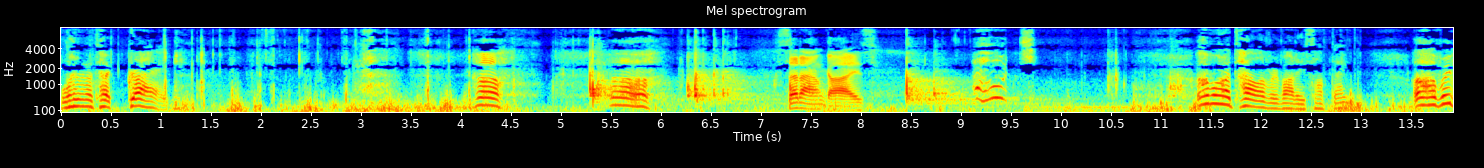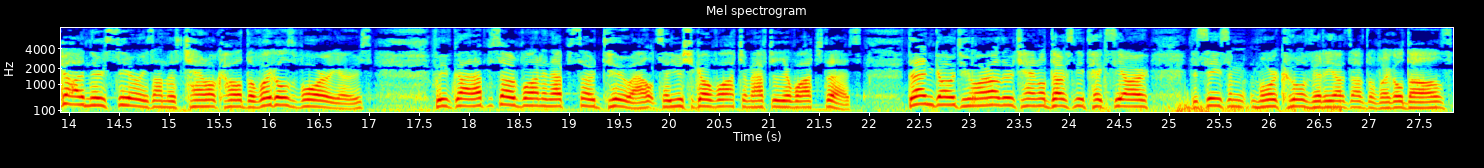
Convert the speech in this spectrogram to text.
Lunatic Greg. Oh. Oh. Sit down, guys. Ouch. I want to tell everybody something. Uh, we got a new series on this channel called The Wiggles Warriors. We've got episode one and episode two out, so you should go watch them after you watch this. Then go to our other channel, Dosney Pixiar, to see some more cool videos of the Wiggle Dolls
